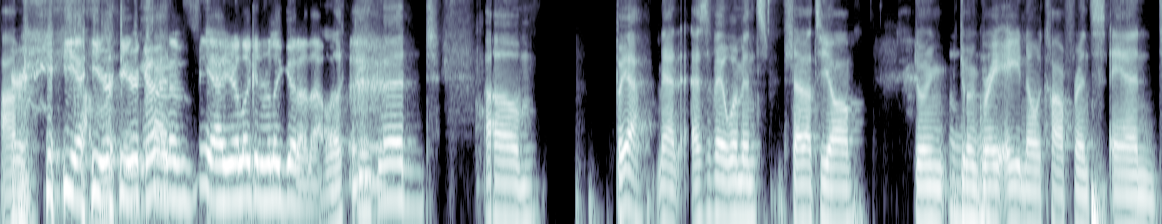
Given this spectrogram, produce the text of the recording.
I'm yeah, I'm you're you're good. kind of yeah, you're looking really good on that one. looking good. Um, but yeah, man, SFA women's shout out to y'all. Doing doing Mhm. great 8 0 conference. And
